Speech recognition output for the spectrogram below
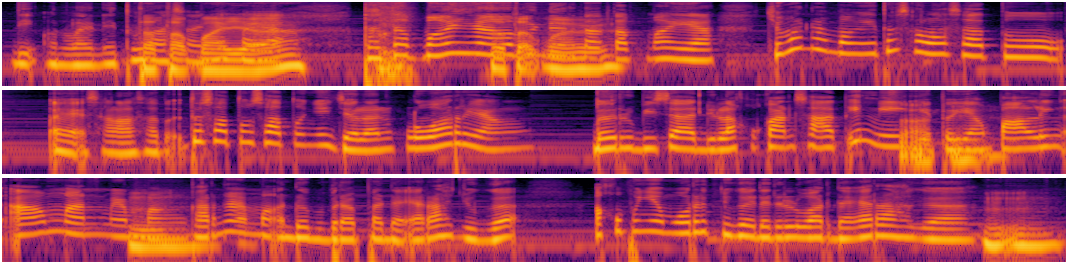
di online itu Tatap rasanya kayak maya. tatap maya Tatap bener maya. tatap maya cuman memang itu salah satu eh salah satu itu satu-satunya jalan keluar yang baru bisa dilakukan saat ini Saat gitu ini. yang paling aman memang Hmm. karena emang ada beberapa daerah juga aku punya murid juga dari luar daerah ga Mm-mm.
